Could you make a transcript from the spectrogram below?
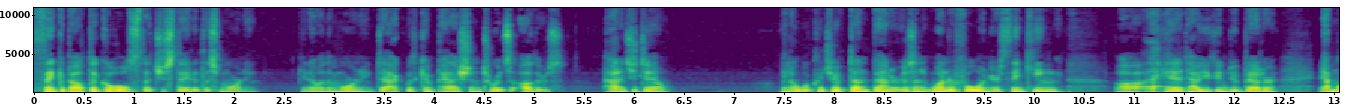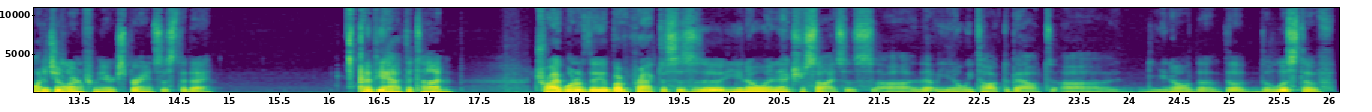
Think about the goals that you stated this morning, you know, in the morning, to act with compassion towards others. How did you do? You know, what could you have done better? Isn't it wonderful when you're thinking uh, ahead how you can do better? And what did you learn from your experiences today? And if you have the time, try one of the above practices, uh, you know, and exercises uh, that you know we talked about. Uh, you know, the, the the list of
